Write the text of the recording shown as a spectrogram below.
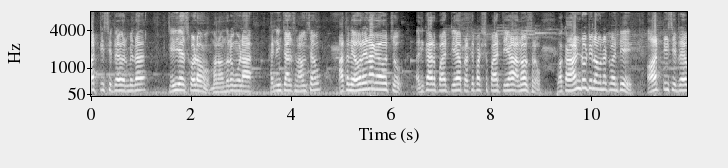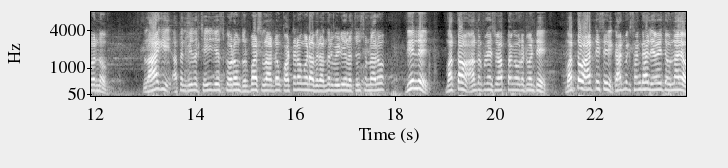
ఆర్టీసీ డ్రైవర్ మీద చేసుకోవడం మనందరం కూడా ఖండించాల్సిన అంశం. అతను ఎవరైనా కావచ్చు అధికార పార్టీయా ప్రతిపక్ష పార్టీయా అనవసరం. ఒక ఆన్ డ్యూటీలో ఉన్నటువంటి ఆర్టీసీ డ్రైవర్ను లాగి అతని మీద చేయి చేసుకోవడం దుర్భాషలాడడం కొట్టడం కూడా మీరు అందరు వీడియోలో చూస్తున్నారు. దీన్ని మొత్తం ఆంధ్రప్రదేశ్ వ్యాప్తంగా ఉన్నటువంటి మొత్తం ఆర్టీసీ కార్మిక సంఘాలు ఏవైతే ఉన్నాయో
